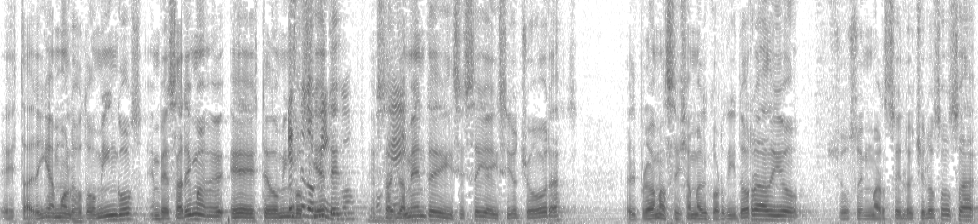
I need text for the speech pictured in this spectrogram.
Estaríamos los domingos, empezaremos eh, este domingo 7, este exactamente, de 16 a 18 horas. El programa se llama El Cortito Radio, yo soy Marcelo Chelo Sosa,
